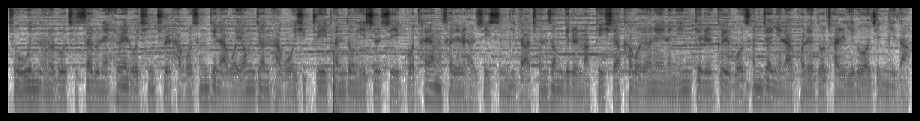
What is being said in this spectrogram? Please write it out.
좋은 운으로 제사룬에 해외로 진출하고 승진하고 영전하고 의식주의 변동이 있을 수 있고 타양살이를 할 수 있습니다. 전성기를 맞기 시작하고 연예인은 인기를 끌고 선전이나 거래도 잘 이루어집니다.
